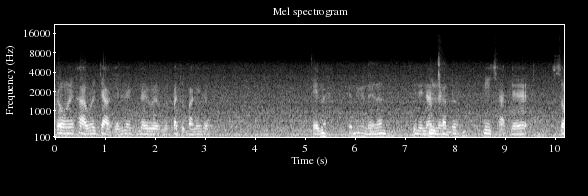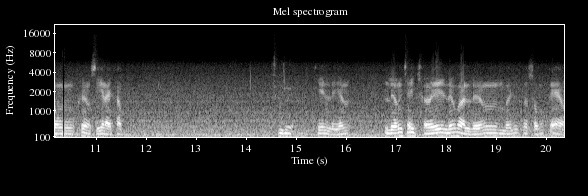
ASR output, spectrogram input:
พระองค์ให้ข้าพระเจ้าเห็นในในปัจจุบันนี้ด้วยเห็นไหมเห็นกันในนั้นที่ในนั้นมีนะฉัดด้วยมีฉัดนะฮะทรงเครื่องสีอะไรครับ สีเหลืองสีเหลือง เหลืองเฉยๆหรือว่าเหลืองเหมือนผสมแก้ว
